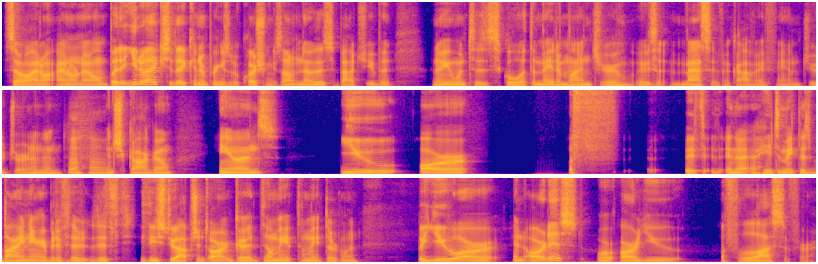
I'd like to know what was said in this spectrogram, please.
So I don't I don't know. But you know, actually, that kind of brings up a question because I don't know this about you, but I know you went to school with a mate of mine, Drew. He was a massive agave fan, Drew Jordan, in, Mhm. in Chicago, and you are a. F- if and I hate to make this binary, but if, there, if if these two options aren't good, tell me tell me a third one. But you are an artist, or are you a philosopher?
